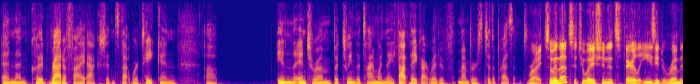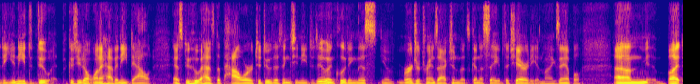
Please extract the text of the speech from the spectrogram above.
and then could ratify actions that were taken uh, in the interim between the time when they thought they got rid of members to the present. Right. So in that situation, it's fairly easy to remedy. You need to do it because you don't want to have any doubt as to who has the power to do the things you need to do, including this you know, merger transaction that's going to save the charity in my example. Um, but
